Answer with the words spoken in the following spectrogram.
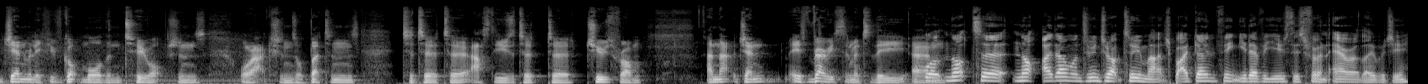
generally if you've got more than two options or actions or buttons to to, to ask the user to, to choose from. And that gen is very similar to the um, well, not to not. I don't want to interrupt too much, but I don't think you'd ever use this for an error, though, would you?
